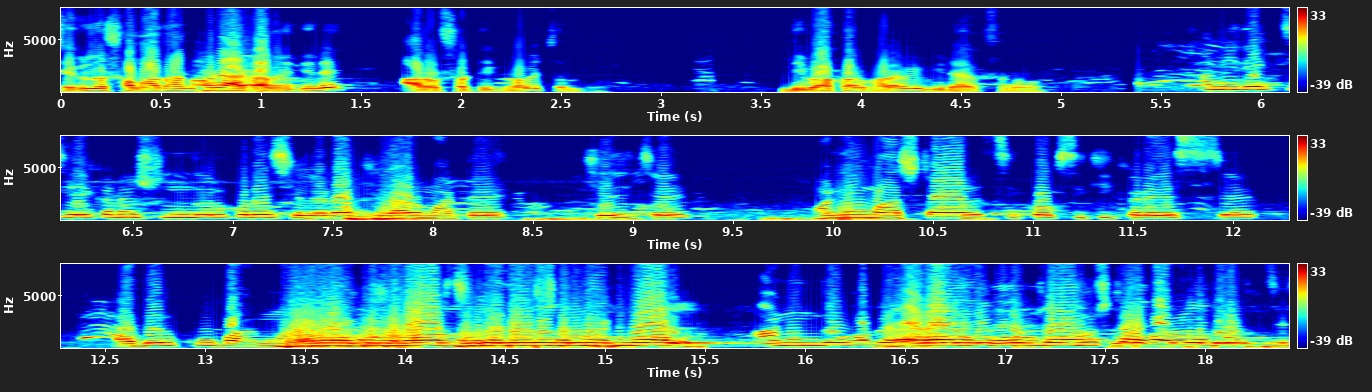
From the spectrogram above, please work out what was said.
সেগুলো সমাধান করে আগামী দিনে আরও সঠিকভাবে চলবে। দিবাকর ঘরে আমি বিধায়ক শোনাবো আমি দেখছি এখানে সুন্দর করে ছেলেরা খেলার মাঠে খেলছে। অনেক মাস্টার শিক্ষক শিক্ষিকারা এসছে। তাদের খুব মানে খেলার ছেলেদের সাথে একটা আনন্দ ভাবে তারা ইয়ে অনুষ্ঠান পালন করছে।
